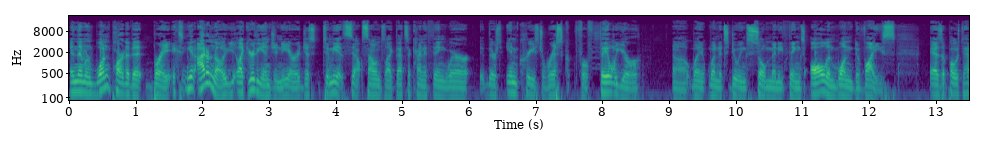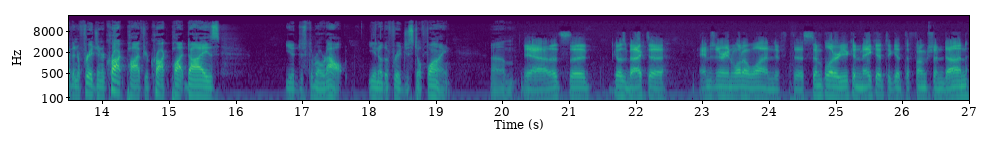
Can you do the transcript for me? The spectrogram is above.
and then when one part of it breaks, you know, I don't know, like you're the engineer, it just to me it sounds like that's the kind of thing where there's increased risk for failure uh, when when it's doing so many things all in one device, as opposed to having a fridge and a crock pot. If your crock pot dies, you just throw it out. You know, the fridge is still fine. Um, yeah, that's uh, goes back to engineering 101. If the simpler you can make it to get the function done,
